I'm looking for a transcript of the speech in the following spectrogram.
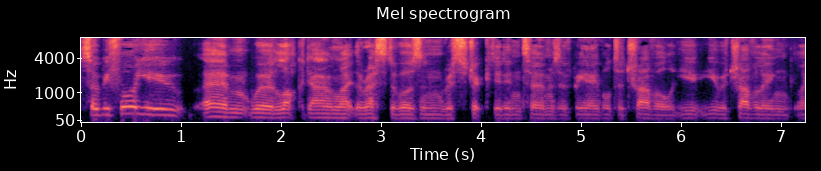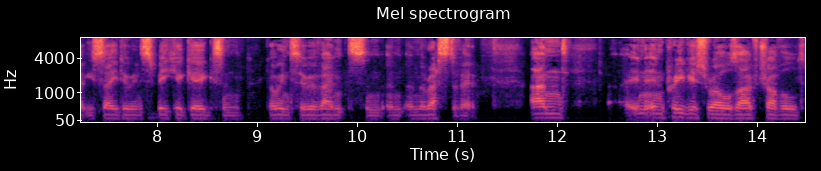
So before you um, were locked down like the rest of us and restricted in terms of being able to travel, you, you were traveling, like you say, doing speaker gigs and going to events and, and, and the rest of it. And in, in previous roles, I've traveled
